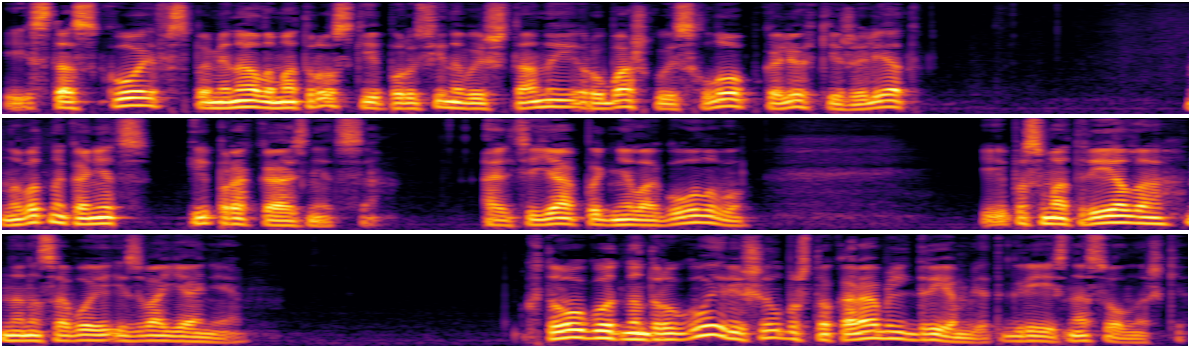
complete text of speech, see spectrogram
и с тоской вспоминала матросские парусиновые штаны, рубашку из хлопка, легкий жилет. Но вот, наконец, и проказница. Альтия подняла голову и посмотрела на носовое изваяние. Кто угодно другой решил бы, что корабль дремлет, греясь на солнышке.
